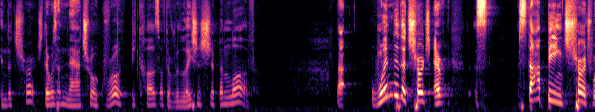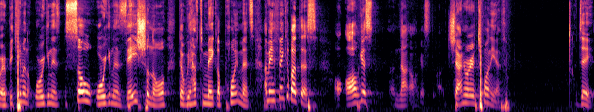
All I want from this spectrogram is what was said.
in the church. There was a natural growth because of the relationship and love. When did the church ever stop being church where it became an organiz- so organizational that we have to make appointments? I mean, think about this. August, not August, January 20th date.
